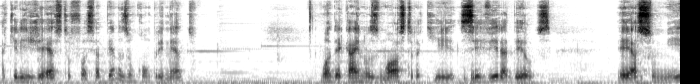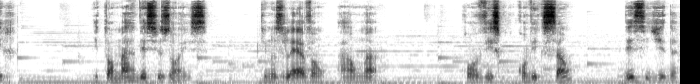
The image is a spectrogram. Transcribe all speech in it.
aquele gesto fosse apenas um cumprimento? Mordecai nos mostra que servir a Deus é assumir e tomar decisões que nos levam a uma convicção decidida.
